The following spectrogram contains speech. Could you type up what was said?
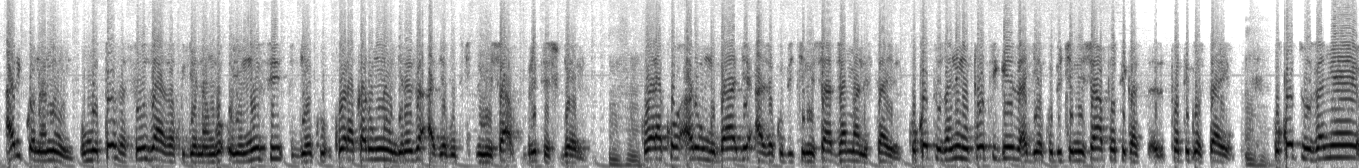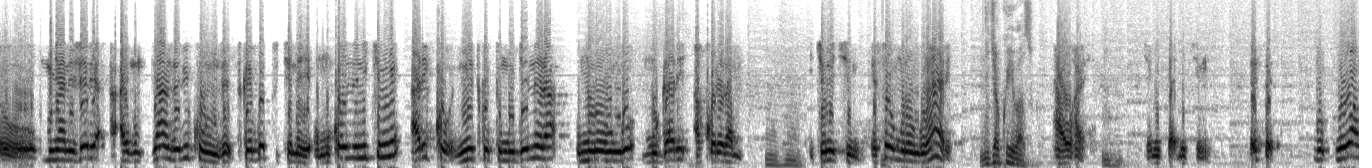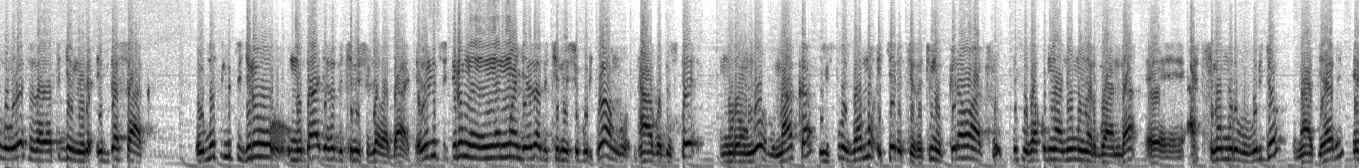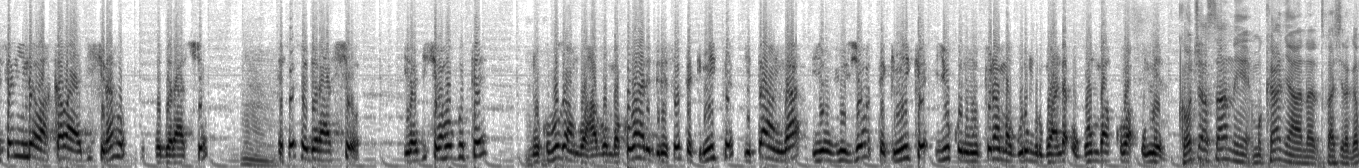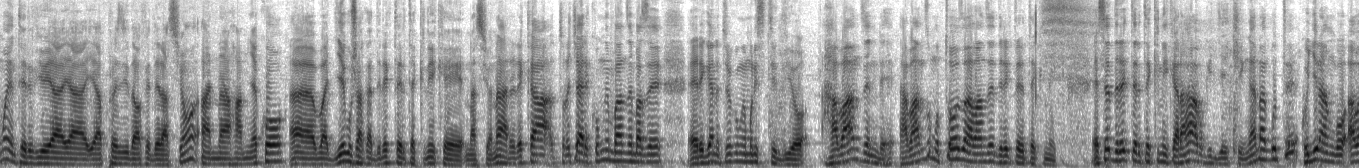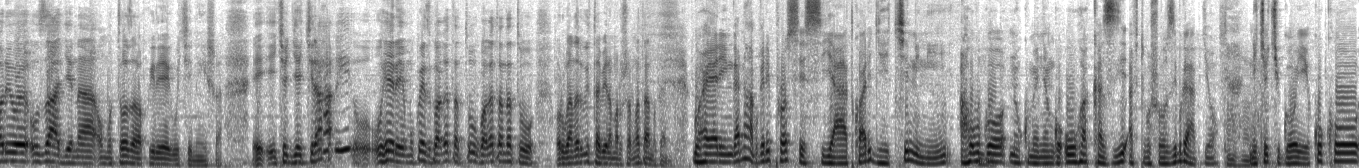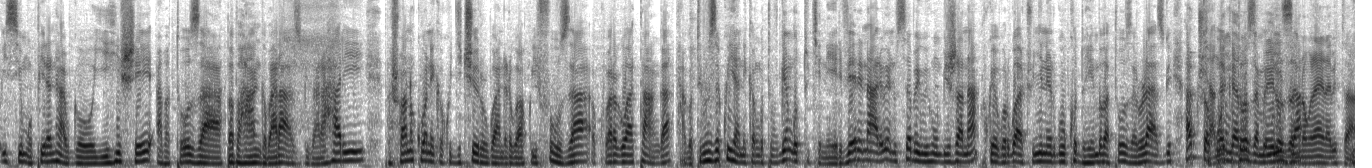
Ariko nanone umutoza si uzaza kugenda ngo uyu munsi tugiye ku- kubera ko ari umwongereza agiye gukinisha british game. Kubera ko ari umudage aje kudukinisha german style. Kuko tuzanye umuportuguese agiye kudukinisha Portugal- style. Kuko tuzanye umunyanigeriya byanze bikunze twebwe dukeneye umukozi ni kimwe ariko nitwe tumugenera umurongo mugari akoreramo. Icyo ni kimwe. Ese uwo murongo urahari ni cyo kwibazwa ntawe uhari. Icyo ni kimwe ese ni ukuvuga ngo buri wese azajya atugenera ibyo ashaka. Uyu munsi nitugira umudage azadukinisha iby'abadage. Ejo nitugira umu- umwongereza adukinisha gutya ngo ntabwo dufite umurongo runaka wifuzamo icyerekezo cy'umupira wacu twifuza ko umwana w'umunyarwanda eh, akina muri ubu buryo gihari. Ese ninde wakabaye agishyiraho federasiyo ese federasiyo iragishyiraho gute? Ni ukuvuga ngo hagomba kuba hari direkisiyo tekinike itanga iyo viziyo tekinike y'ukuntu umupira w'amaguru mu rwanda ugomba kuba umeze. Koci hasani mu kanya twashyiragamo interiviyu ya, ya, ya perezida wa federasiyo anahamya ko eh, bagiye gushaka diregiteri tekinike nasiyonari reka turacyari kumwe mbanze mbaze eh, rigane turi kumwe muri sitidiyo habanze nde? Habanze umutoza habanze diregiteri tekinike ese diregiteri tekinike arahabwa igihe kingana gute? Kugira ngo abe ari we uzagena umutoza bakwiriye gukinisha. Icyo gihe kirahari? Uhereye mu kwezi kwa gatatu kwa gatandatu u rwanda rwitabira amarushanwa atandukanye. Guhayaringa ntabwo ari porosesi yatwara igihe kinini ahubwo ni ukumenya ngo uha akazi afite ubushobozi bwabyo. Nicyo kigoye kuko isi y'umupira ntabwo yihishe abatoza b'abahanga barazwi barahari bashobora no kuboneka ku giciro u rwanda rwakwifuza kuba rwatanga ntabwo turi buze kwihanika ngo tuvuge ngo dukeneye rivere ntare wenda usaba ibihumbi ijana urwego rwacu nyine rw'uko duhemba abatoza rurazwi. Ariko ushobora kubona umutoza mwiza.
